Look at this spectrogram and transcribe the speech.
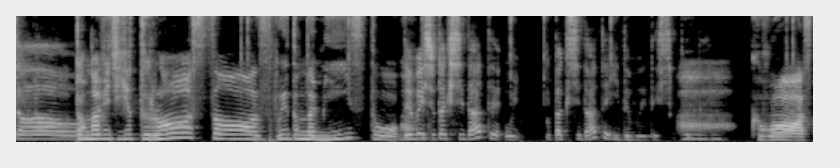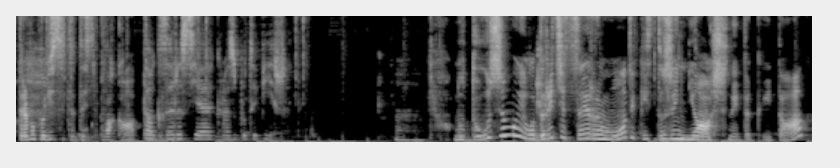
Та... Там навіть є тераса з видом на місто. Дивись, отак сідати. Ой, отак сідати і дивитись. Клас! Треба повісити десь плакат. Так, зараз я якраз буду вішати. Мгм. Ну, дуже мило. До речі, цей ремонт якийсь дуже няшний такий, так?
